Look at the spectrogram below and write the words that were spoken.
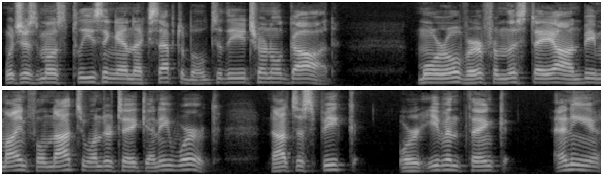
which is most pleasing and acceptable to the eternal God. Moreover, from this day on, be mindful not to undertake any work, not to speak or even think any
